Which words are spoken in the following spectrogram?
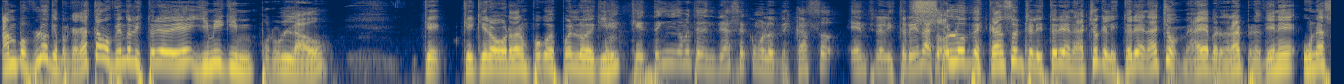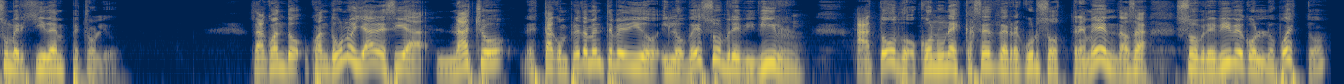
ambos bloques, porque acá estamos viendo la historia de Jimmy Kim, por un lado, que, que quiero abordar un poco después lo de Kim. que, que técnicamente vendría a ser como los descansos entre la historia de Nacho. Son los descansos entre la historia de Nacho, que la historia de Nacho, me vaya a perdonar, pero tiene una sumergida en petróleo. O sea, cuando, cuando uno ya decía, Nacho está completamente pedido y lo ve sobrevivir a todo con una escasez de recursos tremenda, o sea, sobrevive con lo puesto,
